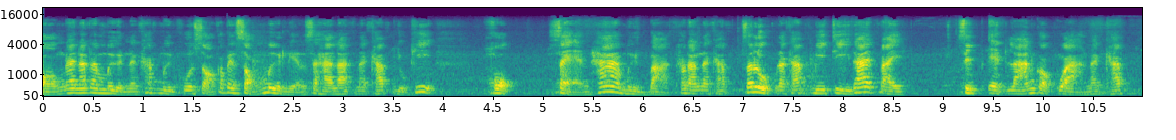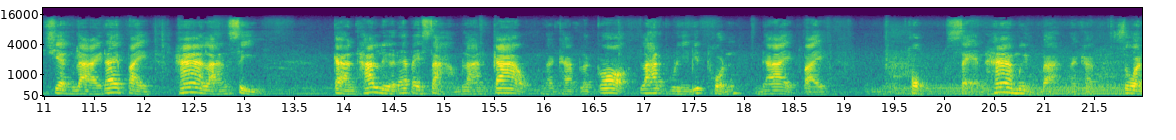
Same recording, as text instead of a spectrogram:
2 ได้นัดละหมื่นนะครับหมื่นคูณ2ก็เป็น 20,000 เหรียญสหรัฐนะครับ อยู่ที่6แสน5หมื่นบาทเท่านั้นนะครับ สรุปนะครับ BG ได้ไป 11 ล้านกว่าๆนะครับ เชียงรายได้ไป 5 ล้าน 4 การท่าเรือได้ไป 3 ล้าน9นะครับ แล้วก็ราชบุรีมิตรผลได้ไป 6 5 0 0 0 0 บาทนะครับ ส่วน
